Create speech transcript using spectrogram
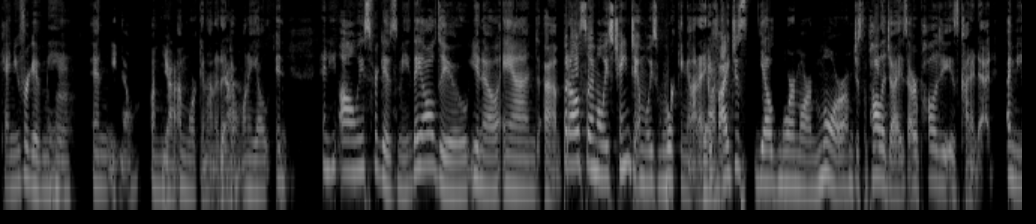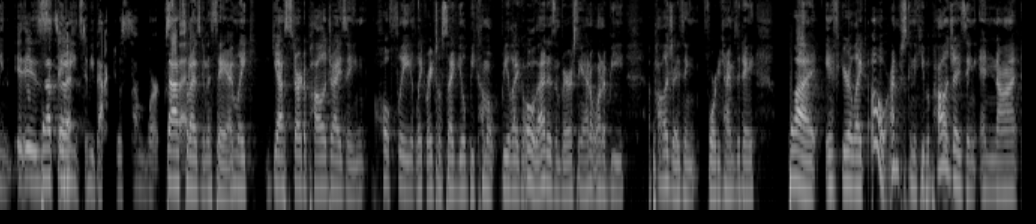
Can you forgive me? Mhm. And, you know, I'm, Yeah. I'm working on it. Yeah. I don't want to yell. And, and he always forgives me. They all do, you know, and, um, but also I'm always changing. I'm always working on it. Yeah. If I just yelled more and more and more, I'm just apologize. Our apology is kind of dead. I mean, it is, That's it I- needs to be backed with some work. That's what I was going to say. I'm like, yes, start apologizing. Hopefully, like Rachel said, you'll become be like, oh, that is embarrassing. I don't want to be apologizing 40 times a day. But if you're like, oh, I'm just going to keep apologizing and not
